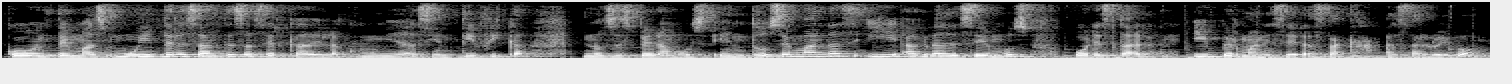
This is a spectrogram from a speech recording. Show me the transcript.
con temas muy interesantes acerca de la comunidad científica. Nos esperamos en dos semanas y agradecemos por estar y permanecer hasta acá. Hasta luego.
